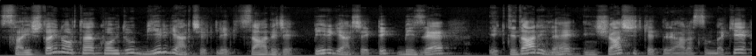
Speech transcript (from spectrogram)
Sayıştay'ın ortaya koyduğu bir gerçeklik, sadece bir gerçeklik bize iktidar ile inşaat şirketleri arasındaki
